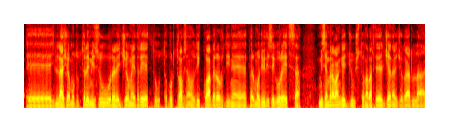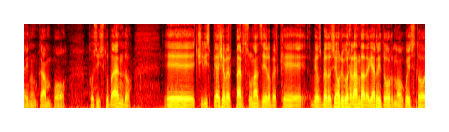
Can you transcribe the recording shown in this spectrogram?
e là c'erano tutte le misure, le geometrie e tutto, purtroppo siamo venuti qua per, ordine, per motivi di sicurezza, mi sembrava anche giusto una partita del genere giocarla in un campo così stupendo e ci dispiace aver perso 1-0 perché abbiamo sbagliato sia un rigore all'andata che al ritorno, questo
